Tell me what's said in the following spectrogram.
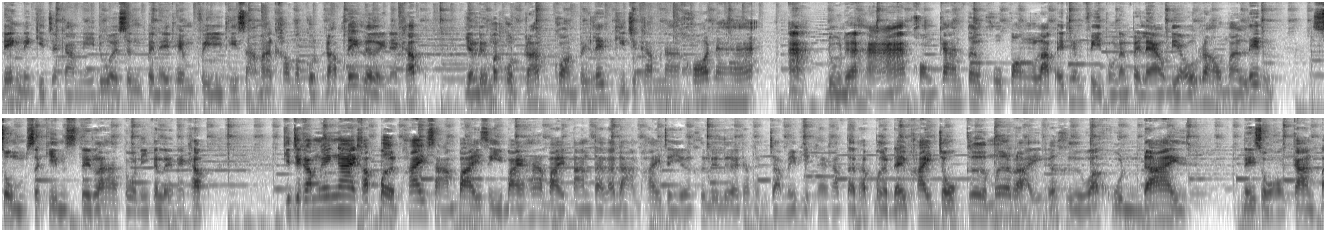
เด้งในกิจกรรมนี้ด้วย ซึ่งเป็นไอเทมฟรีที่สามารถเข้ามากดรับได้เลยนะครับอย่าลืมมากดรับก่อนไปเล่นกิจกรรมนาคอสนะฮะ อะดูเนื้อหาของการเติมคูปองรับไอเทมฟรีตรงนั้นไปแล้ว เดี๋ยวเรามาเล่นสุ่มสกินสเตล่าตัวนี้กันเลยนะครับ กิจกรรมง่ายๆครับ เปิดไพ่3ใบ4ใบ5ใบตามแต่ละด่านไพ่จะเยอะขึ้นเรื่อยๆ ถ้าผมจำไม่ผิดนะครับ แต่ถ้าเปิดได้ไพ่โจ๊กเกอร์เมื่อไหร่ก็คือว่าคุณได้ในส่วนของการไป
